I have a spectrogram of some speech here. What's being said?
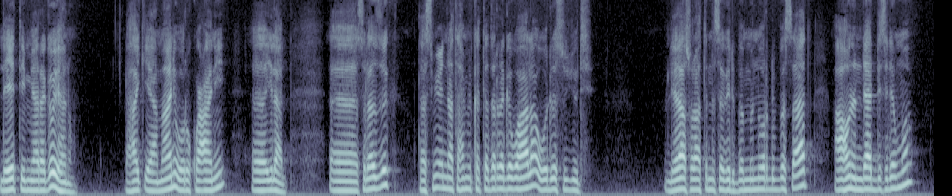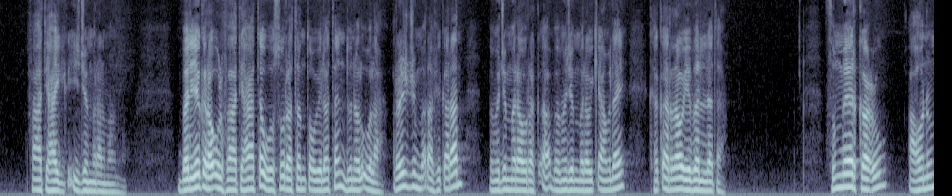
ለየት የሚያደርገው ይሄ ነው። لها قيامان وركوعان ይላል። ስለዚህ ተስሚዕና ተሕሚድ ከተደረገ በኋላ ወደ ስጁድ ሌላ ሶላት እንሰግድ በምንወርድበት ሰዓት አሁን እንደ አዲስ ደግሞ ፋቲሃ ይጀምራል ማለት ነው። በል የቅረኡ ልፋቲሃተ ወሱረተን ጠዊለተን ዱነ ልኡላ ረዥም ምዕራፍ ይቀራል። በመጀመሪያው ቅያም ላይ ከቀራው የበለጠ ثم የርከዑ አሁንም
